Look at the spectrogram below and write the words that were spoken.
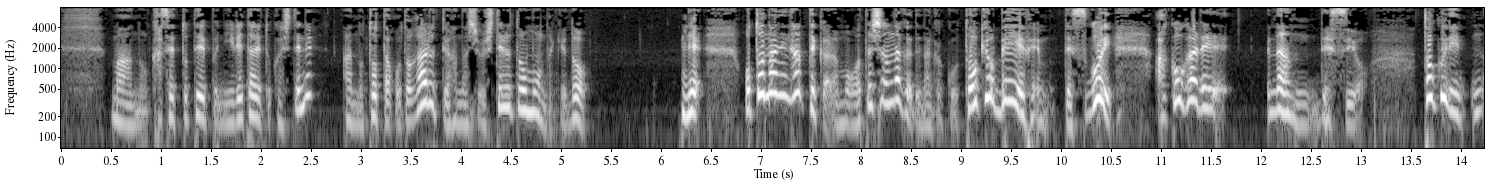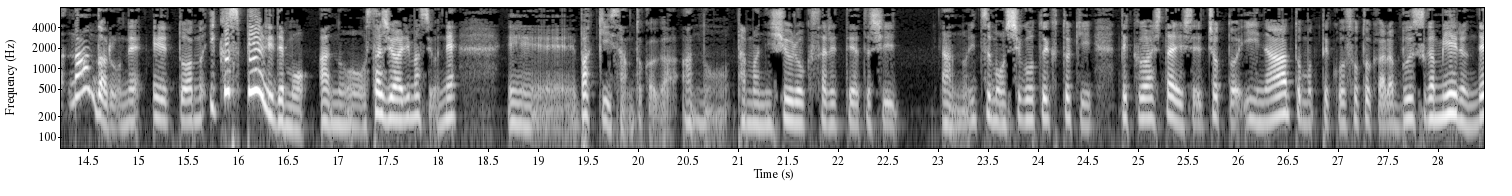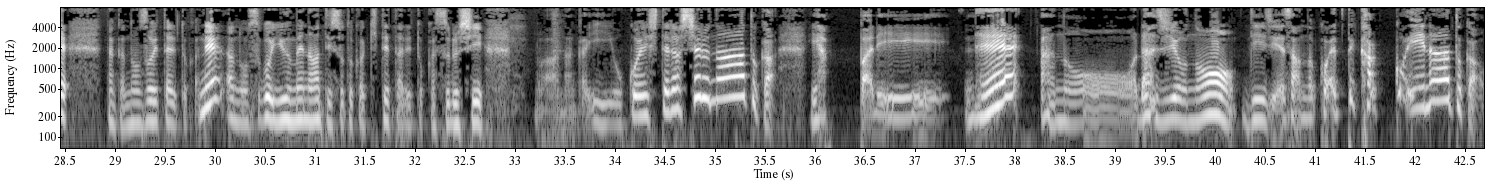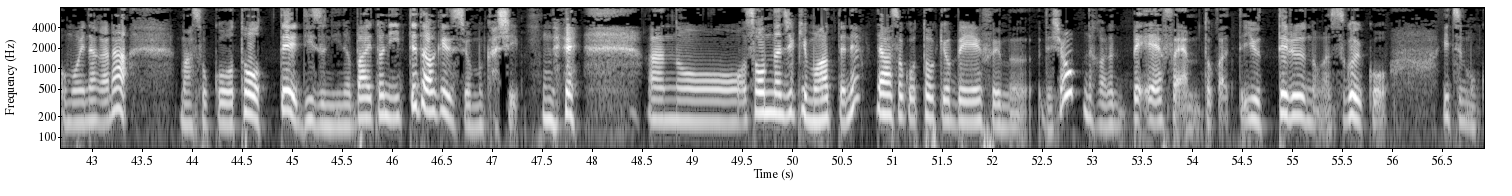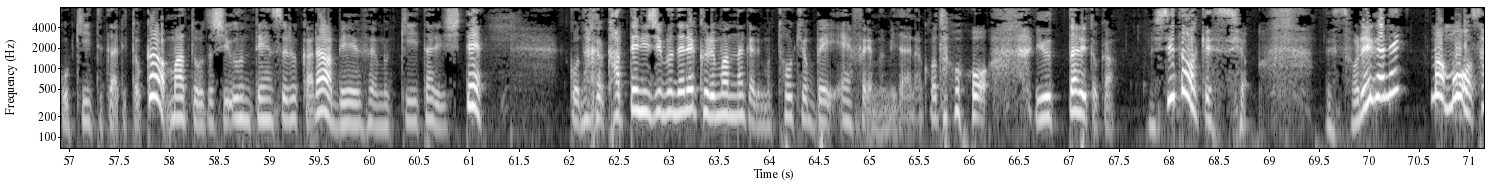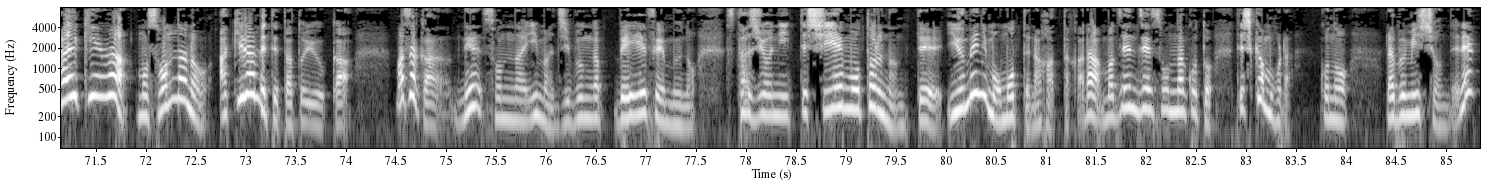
まあ、あの、カセットテープに入れたりとかしてね、あの、撮ったことがあるっていう話をしてると思うんだけど、で、大人になってからもう私の中でなんかこう、東京ベイ FM ってすごい憧れなんですよ。特に、な、なんだろうね。えっ、ー、と、あの、イクスペアリでも、あの、スタジオありますよね。えー、バッキーさんとかが、あの、たまに収録されて、私、あの、いつも仕事行くとき出くわしたりして、ちょっといいなと思って、こう、外からブースが見えるんで、なんか覗いたりとかね、あの、すごい有名なアーティストとか来てたりとかするし、わなんかいいお声してらっしゃるなとか、やっぱり、ね、あの、ラジオの DJ さんの声ってかっこいいなとか思いながら、まあそこを通ってディズニーのバイトに行ってたわけですよ、昔。で、あの、そんな時期もあってね。で、あそこ東京ベイ FM でしょ？だからベイ FM とかって言ってるのがすごいこう、いつもこう聞いてたりとか、まああと私運転するからベイ FM 聞いたりして、こうなんか勝手に自分でね、車の中でも東京ベイ FM みたいなことを言ったりとかしてたわけですよ。で、それがね、まあもう最近はもうそんなの諦めてたというか、まさかね、そんな今自分がベイ FM のスタジオに行って CM を撮るなんて夢にも思ってなかったから、まあ全然そんなこと。で、しかもほら、このラブミッションでね、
